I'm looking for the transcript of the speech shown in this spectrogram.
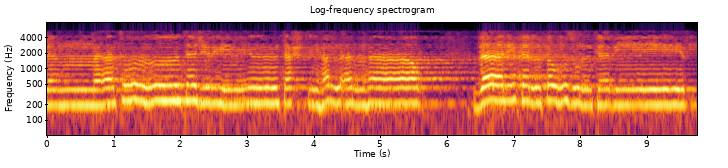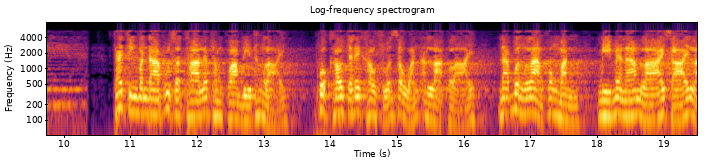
จันนาตุตจรีมินทัฮติฮัลอันฮาร์ ذلك الفوز الكبير แท้จริงบรรดาผู้ศรัทธาและทำความดีทั้งหลาย พวกเขาจะได้เข้าสวนสวรรค์อันหลากหลาย ณ เบื้องล่างของมัน มีแม่น้ำหลายสายไหล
